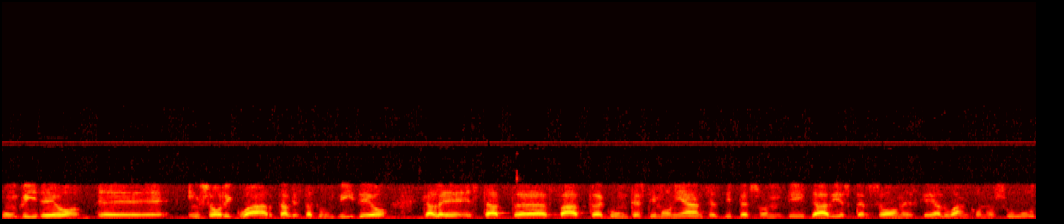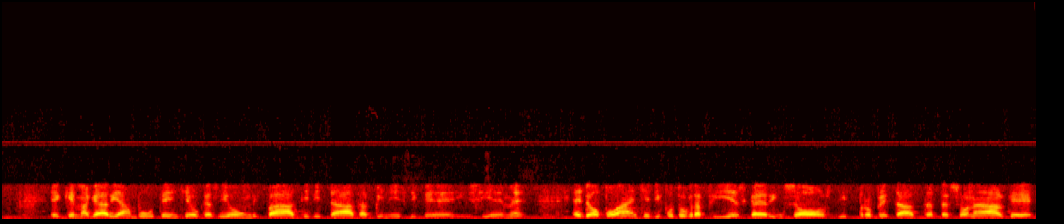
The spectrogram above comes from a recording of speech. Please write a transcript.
un video eh, in suo riguardo, è stato un video che è stato eh, fatto con testimonianze di, person- di varie persone che lo hanno conosciuto e che magari hanno avuto anche occasione di fare attività alpinistiche insieme e dopo anche di fotografie che in di proprietà personale che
